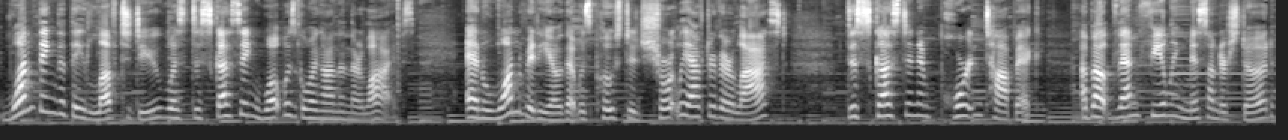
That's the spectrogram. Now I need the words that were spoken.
One thing that they loved to do was discussing what was going on in their lives. And one video that was posted shortly after their last discussed an important topic about them feeling misunderstood,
